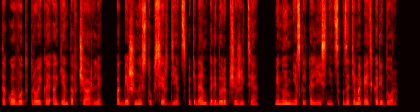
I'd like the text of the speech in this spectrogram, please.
Такой вот тройкой агентов Чарли, под бешеный стук сердец, покидаем коридор общежития, минуем несколько лестниц, затем опять коридор.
